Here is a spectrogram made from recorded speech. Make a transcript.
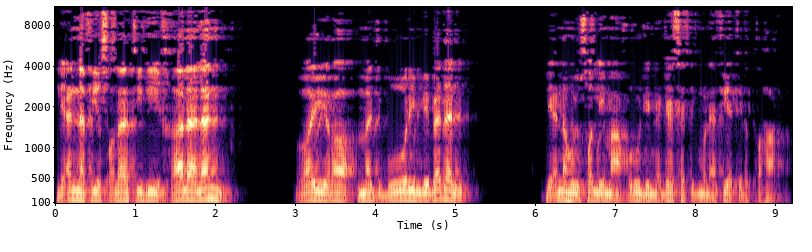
لأن في صلاته خللا غير مجبور ببدل لأنه يصلي مع خروج النجاسة المنافية للطهارة.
